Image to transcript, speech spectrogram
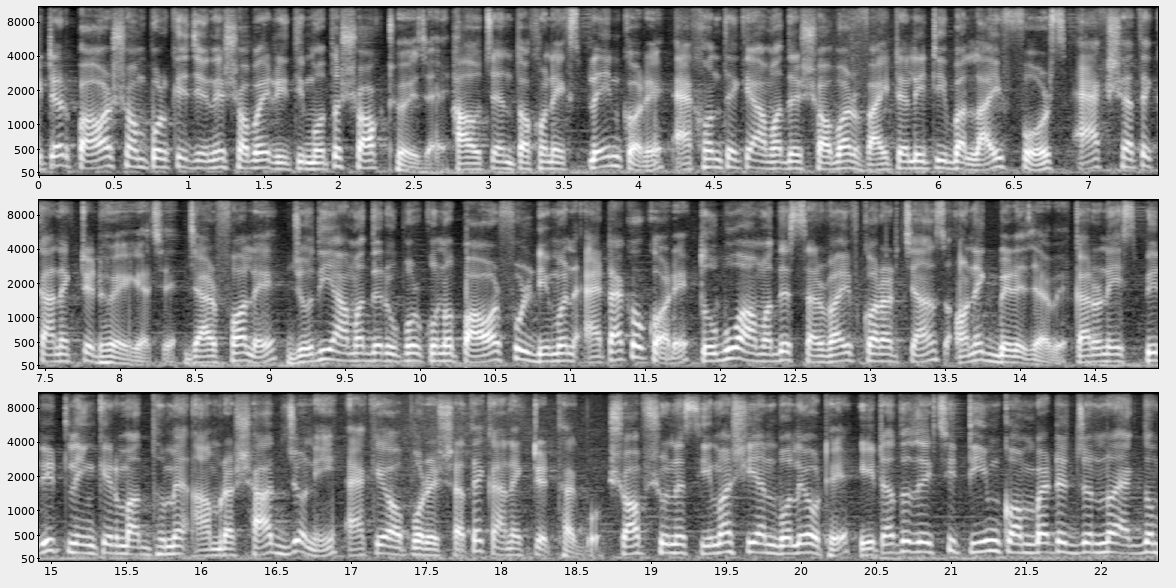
এটার পাওয়ার সম্পর্কে জেনে সবাই রীতিমতো শকড হয়ে যায়। হাউচ্যান তখন এক্সপ্লেইন করে, এখন থেকে আমাদের সবার ভাইটালিটি বা লাইফ ফোর্স একসাথে কানেক্টেড হয়ে গেছে। যার ফলে যদি আমাদের উপর কোনো পাওয়ারফুল ডিমন অ্যাটাকও করে, তবুও আমাদের সার্ভাইভ করার চান্স অনেক বেড়ে যাবে। কারণ এই স্পিরিট লিংকের মাধ্যমে আমরা সাতজনই একে অপরের সাথে কানেক্টেড থাকব। সব শুনে সিমাশিয়ান বলে ওঠে, এটা তো দেখছি টিম কম্ব্যাটের জন্য একদম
